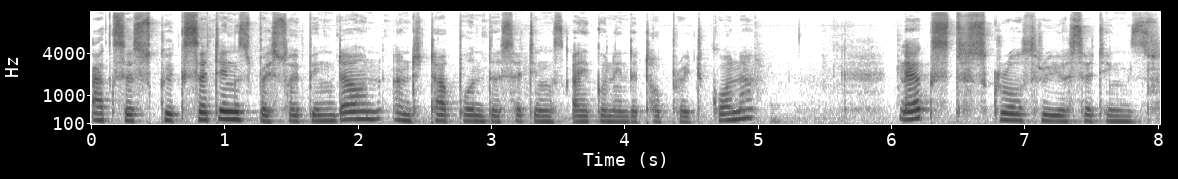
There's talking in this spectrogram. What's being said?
Access quick settings by swiping down and tap on the settings icon in the top right corner. Next, scroll through your settings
